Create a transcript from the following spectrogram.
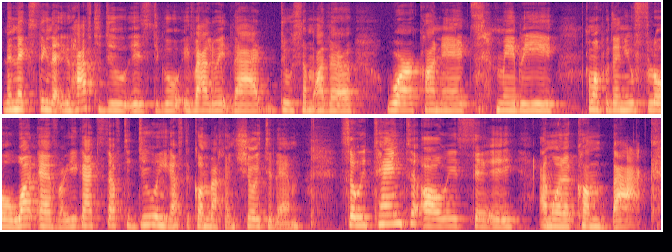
the next thing that you have to do is to go evaluate that, do some other work on it, maybe come up with a new flow, whatever. You got stuff to do and you have to come back and show it to them. So we tend to always say, I'm going to come back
